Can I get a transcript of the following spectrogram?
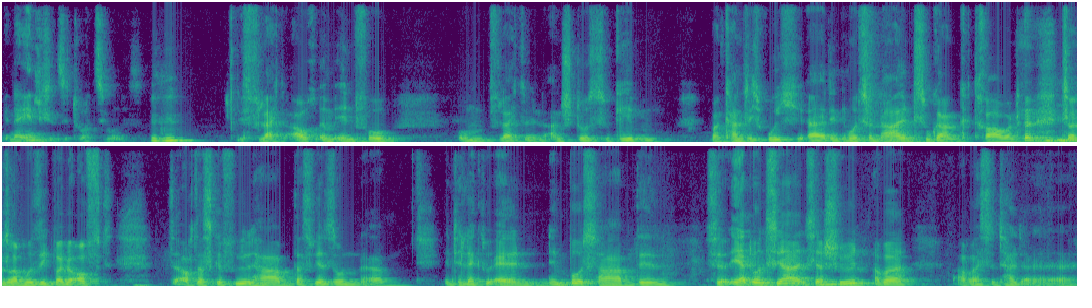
in einer ähnlichen Situation ist. Mhm ist vielleicht auch im Info, um vielleicht so einen Anstoß zu geben. Man kann sich ruhig äh, den emotionalen Zugang trauen zu unserer Musik, weil wir oft auch das Gefühl haben, dass wir so einen ähm, intellektuellen Nimbus haben, den es ehrt uns ja, ist ja schön, aber, aber es sind halt, äh,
